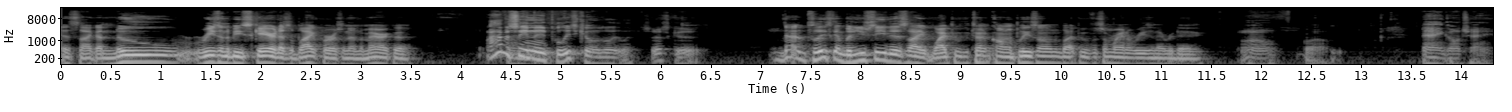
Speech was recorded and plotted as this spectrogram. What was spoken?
it's like a new reason to be scared as a black person in America. I haven't seen any police killings lately, so that's good. Not police can, but you see this like white people turn calling police on black people for some random reason every day. Oh, well, that ain't gonna change.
